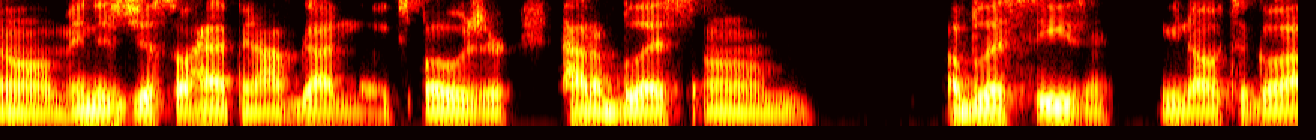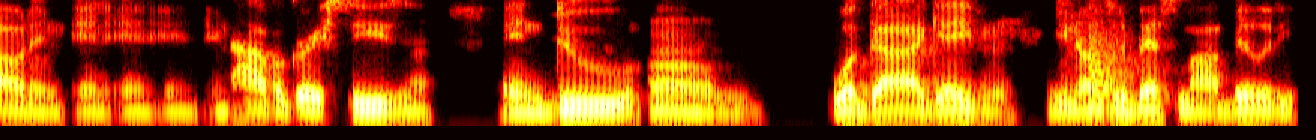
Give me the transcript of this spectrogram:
Um, and it's just so happened I've gotten the exposure, had a blessed um, a blessed season, you know, to go out and and and, and have a great season and do um, what God gave me, you know, to the best of my ability.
